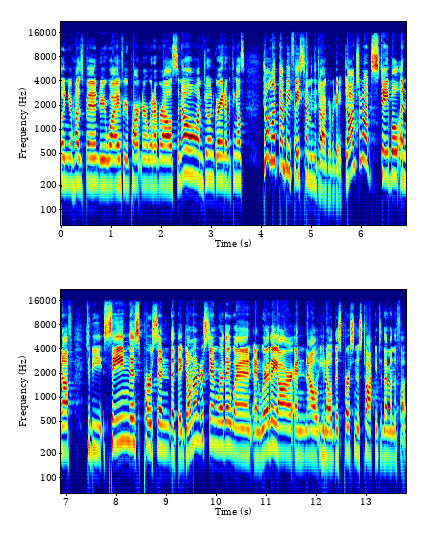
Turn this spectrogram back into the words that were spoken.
and your husband or your wife or your partner or whatever else, and oh, I'm doing great, everything else. Don't let them be FaceTiming the dog every day. Dogs are not stable enough to be seeing this person that they don't understand where they went and where they are. And now, you know, this person is talking to them on the phone.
